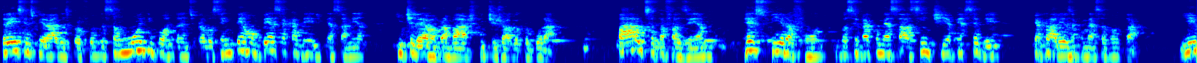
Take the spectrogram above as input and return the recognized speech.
três respiradas profundas são muito importantes para você interromper essa cadeia de pensamento que te leva para baixo, que te joga para o buraco. Para o que você está fazendo, respira fundo, você vai começar a sentir, a perceber que a clareza começa a voltar. E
